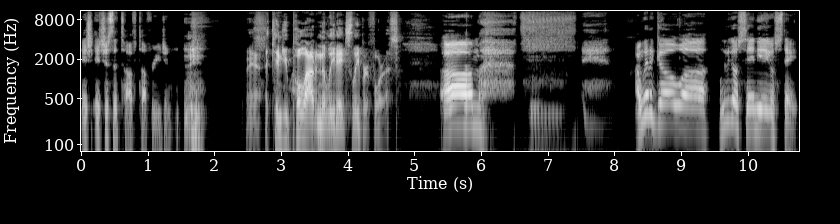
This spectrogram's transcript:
It's it's just a tough, tough region. yeah. Can you pull out an Elite Eight sleeper for us? Um, man, I'm gonna go. Uh, I'm gonna go San Diego State.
